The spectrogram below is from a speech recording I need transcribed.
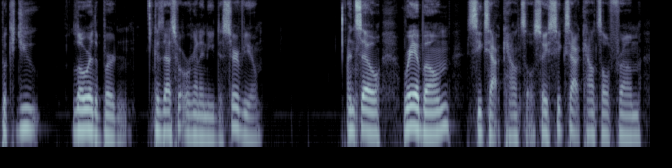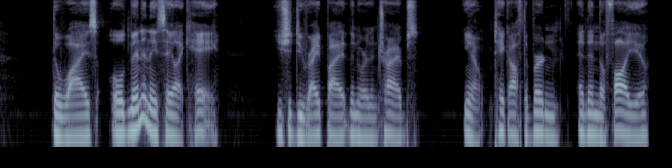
but could you lower the burden? Because that's what we're going to need to serve you. And so Rehoboam seeks out counsel. So he seeks out counsel from the wise old men, and they say like, hey, you should do right by the northern tribes. You know, take off the burden, and then they'll follow you.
